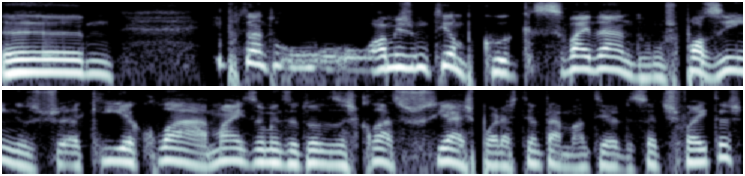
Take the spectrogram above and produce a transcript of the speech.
Uh, e, portanto, ao mesmo tempo que, que, se vai dando uns pozinhos aqui e acolá, mais ou menos a todas as classes sociais, para as tentar manter satisfeitas,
